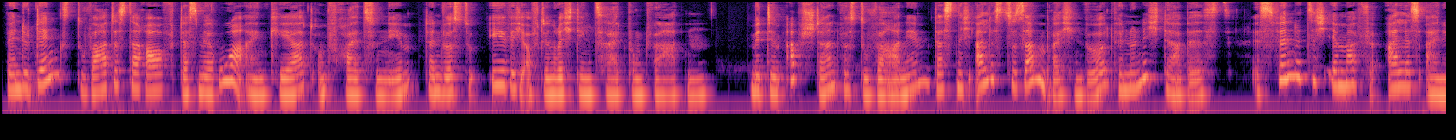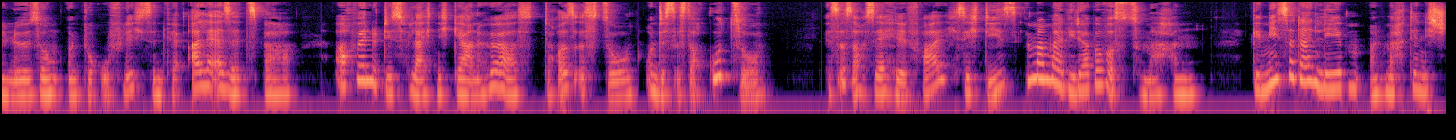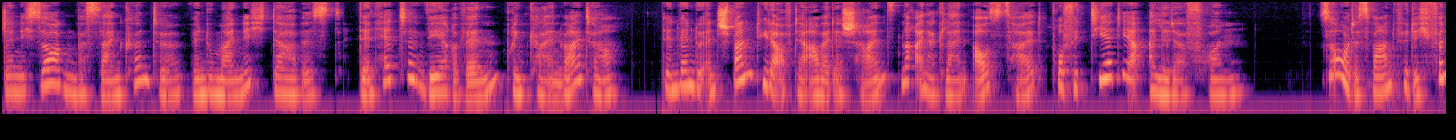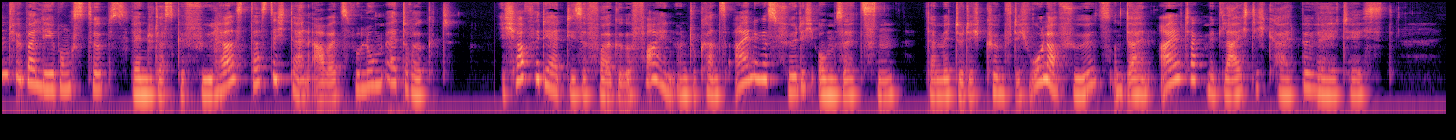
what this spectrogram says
Wenn du denkst, du wartest darauf, dass mehr Ruhe einkehrt, um freizunehmen, dann wirst du ewig auf den richtigen Zeitpunkt warten. Mit dem Abstand wirst du wahrnehmen, dass nicht alles zusammenbrechen wird, wenn du nicht da bist. Es findet sich immer für alles eine Lösung und beruflich sind wir alle ersetzbar. Auch wenn du dies vielleicht nicht gerne hörst, doch es ist so und es ist auch gut so. Es ist auch sehr hilfreich, sich dies immer mal wieder bewusst zu machen. Genieße dein Leben und mach dir nicht ständig Sorgen, was sein könnte, wenn du mal nicht da bist. Denn hätte, wäre, wenn, bringt keinen weiter. Denn wenn du entspannt wieder auf der Arbeit erscheinst, nach einer kleinen Auszeit, profitiert ihr alle davon. So, das waren für dich fünf Überlebungstipps, wenn du das Gefühl hast, dass dich dein Arbeitsvolumen erdrückt. Ich hoffe, dir hat diese Folge gefallen und du kannst einiges für dich umsetzen, damit du dich künftig wohler fühlst und deinen Alltag mit Leichtigkeit bewältigst.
